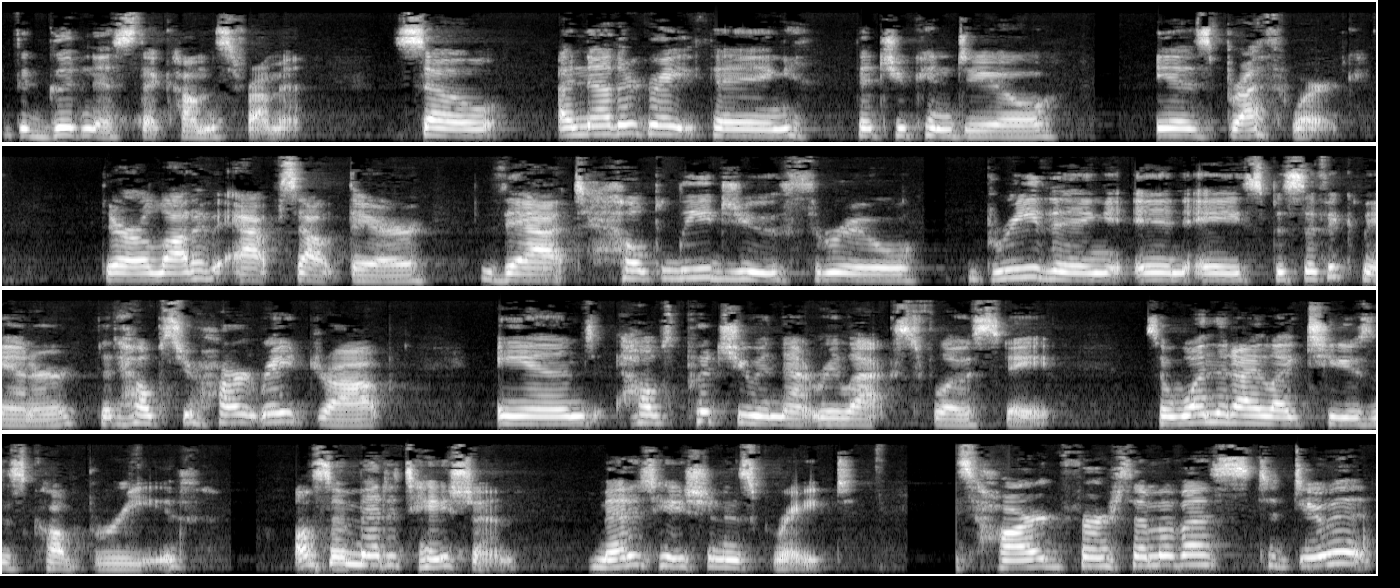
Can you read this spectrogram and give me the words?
the goodness that comes from it. So Another great thing that you can do is breath work. There are a lot of apps out there that help lead you through breathing in a specific manner that helps your heart rate drop and helps put you in that relaxed flow state. So, one that I like to use is called Breathe. Also, meditation. Meditation is great. It's hard for some of us to do it,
